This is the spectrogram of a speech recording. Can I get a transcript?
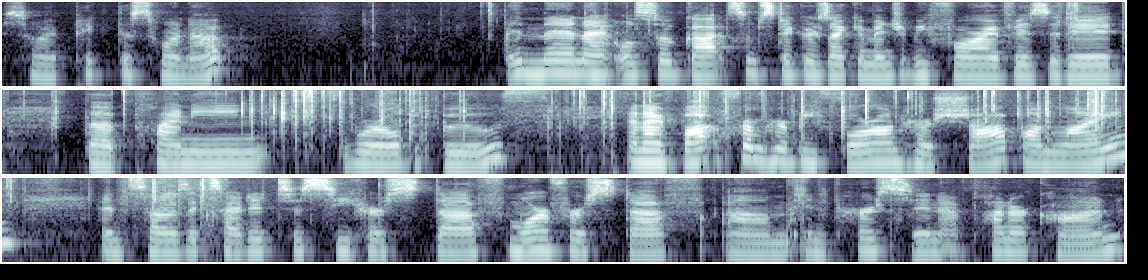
So I picked this one up. And then I also got some stickers, like I mentioned before. I visited the Planning World booth. And I've bought from her before on her shop online. And so I was excited to see her stuff, more of her stuff um, in person at PlannerCon.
